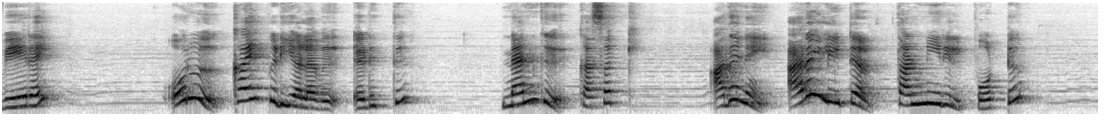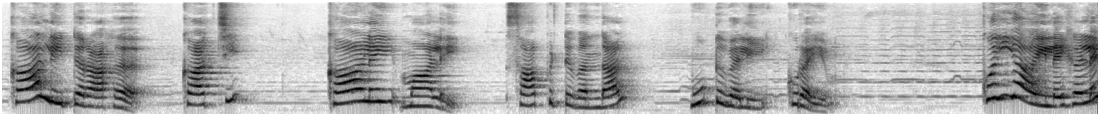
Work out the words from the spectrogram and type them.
வேரை ஒரு கைப்பிடியளவு எடுத்து நன்கு கசக்கி அதனை அரை லிட்டர் தண்ணீரில் போட்டு கால் லிட்டராக காய்ச்சி காலை மாலை சாப்பிட்டு வந்தால் மூட்டுவலி குறையும். கொய்யா இலைகளை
